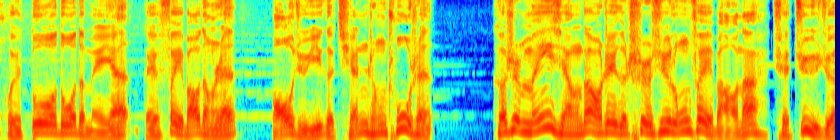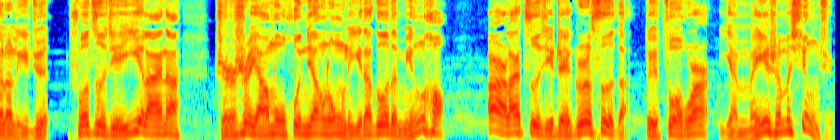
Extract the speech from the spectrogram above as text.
会多多的美言，给费宝等人保举一个前程出身。可是没想到，这个赤须龙费宝呢，却拒绝了李俊，说自己一来呢，只是仰慕混江龙李大哥的名号；二来自己这哥四个对做官也没什么兴趣。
